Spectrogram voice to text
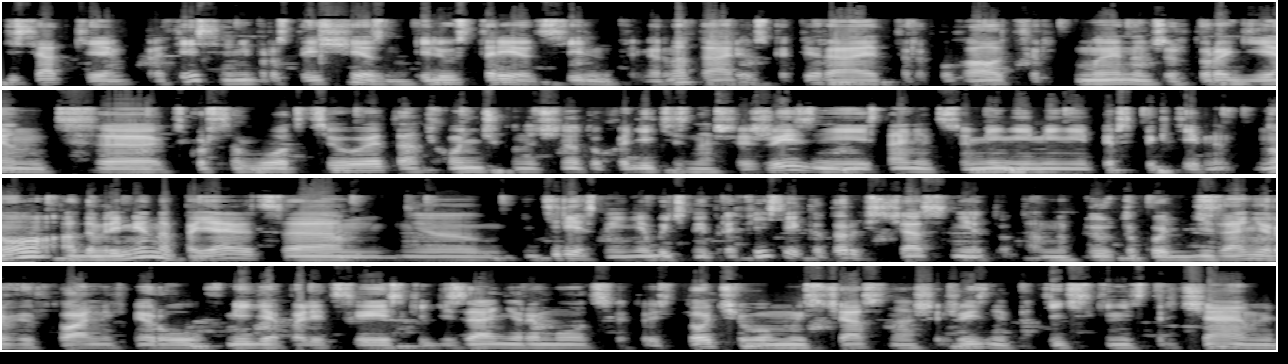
десятки профессий, они просто исчезнут или устареют сильно. Например, нотариус, копирайтер, бухгалтер, менеджер, турагент, э, экскурсовод. Все это потихонечку начнет уходить из нашей жизни и станет все менее и менее перспективным. Но одновременно появятся э, интересные, необычные профессии, которых сейчас нету. Там, например, такой дизайнер виртуальных миров, медиаполицейский, дизайнер эмоций. То есть то, чего мы сейчас в нашей жизни практически не встречаем, или,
